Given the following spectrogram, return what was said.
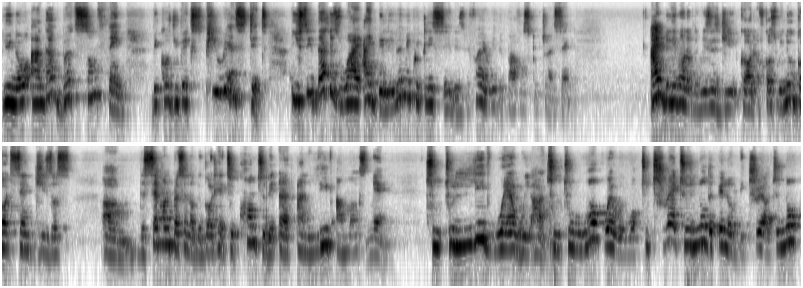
you know and that births something because you've experienced it you see that is why i believe let me quickly say this before i read the powerful scripture i said i believe one of the reasons god of course we knew god sent jesus um, the second person of the godhead to come to the earth and live amongst men to, to live where we are, to, to walk where we walk, to tread, to know the pain of betrayal, to know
